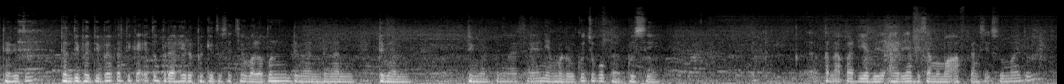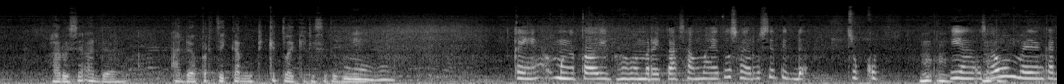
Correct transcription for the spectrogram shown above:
dan itu dan tiba-tiba ketika itu berakhir begitu saja walaupun dengan dengan dengan dengan penyelesaian yang menurutku cukup bagus sih kenapa dia akhirnya bisa memaafkan si Suma itu harusnya ada ada percikan dikit lagi di situ Iya. kayak mengetahui bahwa mereka sama itu seharusnya tidak cukup Mm-mm. Iya, kamu membayangkan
